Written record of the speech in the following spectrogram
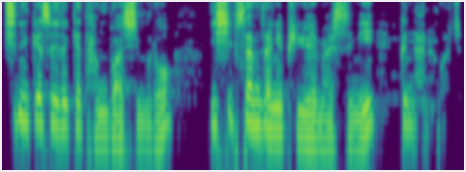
주님께서 이렇게 당부하심으로 이 13장의 비유의 말씀이 끝나는 거죠.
